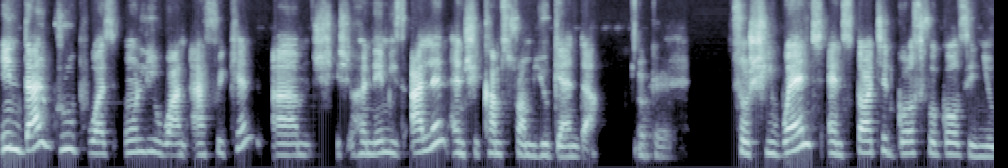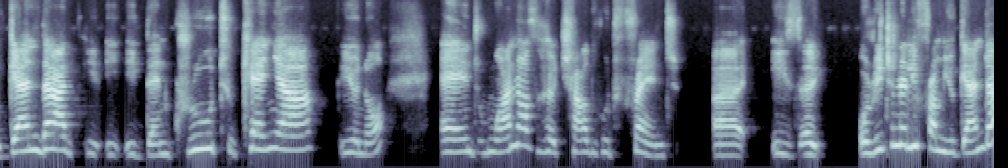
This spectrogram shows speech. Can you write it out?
In that group was only one african. Um, sh- her name is allen and she comes from uganda. Okay. So she went and started Girls for Girls in Uganda. It, it- it then grew to Kenya, you know. And one of her childhood friend uh, is uh, originally from Uganda,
